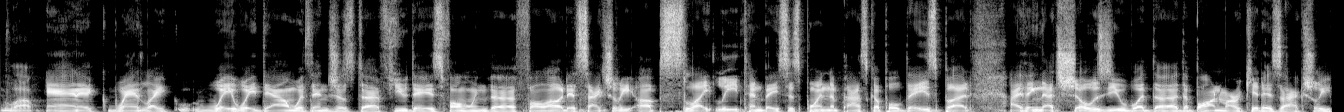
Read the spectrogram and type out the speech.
Wow. And it went like way, way down within just a few days following the fallout. It's actually up slightly, 10 basis point in the past couple of days. But I think that shows you what the, the bond market is actually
